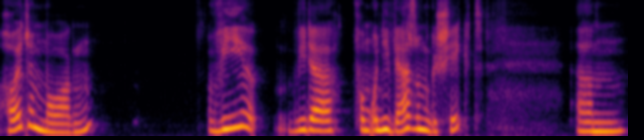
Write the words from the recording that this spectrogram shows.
heute Morgen, wie wieder vom Universum geschickt, ähm,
